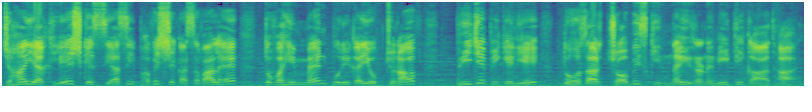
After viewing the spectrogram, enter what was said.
जहाँ ये अखिलेश के सियासी भविष्य का सवाल है तो वहीं मैनपुरी का ये उपचुनाव बीजेपी के लिए 2024 की नई रणनीति का आधार।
